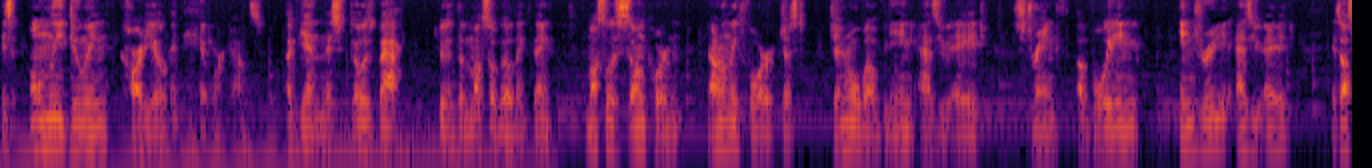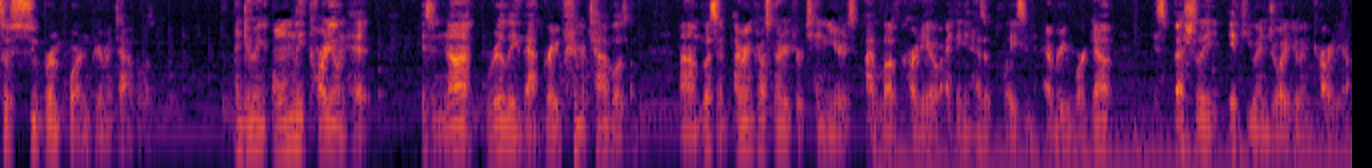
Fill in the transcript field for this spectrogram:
is only doing cardio and HIIT workouts. Again, this goes back to the muscle building thing. Muscle is so important, not only for just general well being as you age, strength, avoiding injury as you age, it's also super important for your metabolism. And doing only cardio and HIIT is not really that great for your metabolism. Um, listen, I ran cross country for 10 years. I love cardio. I think it has a place in every workout, especially if you enjoy doing cardio.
